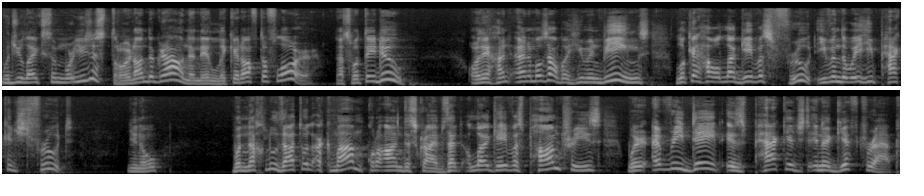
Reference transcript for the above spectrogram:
would you like some more? You just throw it on the ground and they lick it off the floor. That's what they do Or they hunt animals out. But human beings, look at how Allah gave us fruit, even the way He packaged fruit. You know, وَالنَّخْلُ ذَاتُ الْأَكْمَامِ Quran describes that Allah gave us palm trees where every date is packaged in a gift wrap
